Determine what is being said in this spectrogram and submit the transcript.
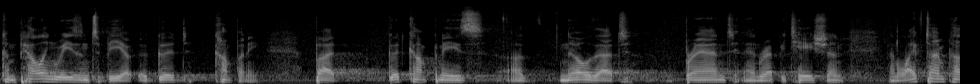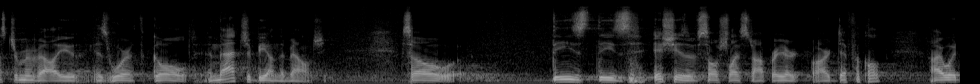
compelling reason to be a, a good company. But good companies uh, know that brand and reputation and lifetime customer value is worth gold, and that should be on the balance sheet. So these, these issues of social license to operate are, difficult. I would,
